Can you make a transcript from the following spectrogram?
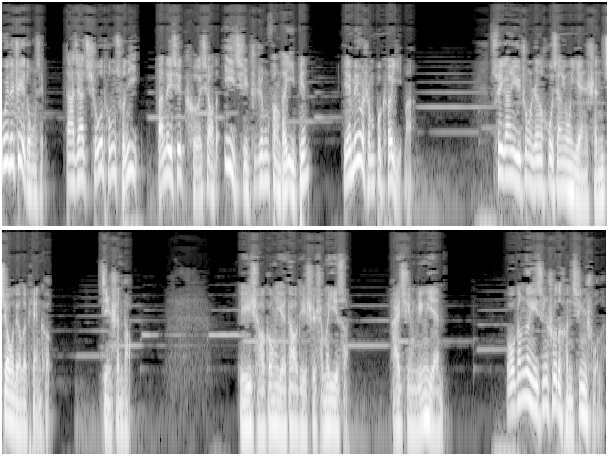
为了这东西，大家求同存异。把那些可笑的义气之争放在一边，也没有什么不可以嘛。崔干与众人互相用眼神交流了片刻，谨慎道：“李小公爷到底是什么意思？还请明言。”我刚刚已经说的很清楚了，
